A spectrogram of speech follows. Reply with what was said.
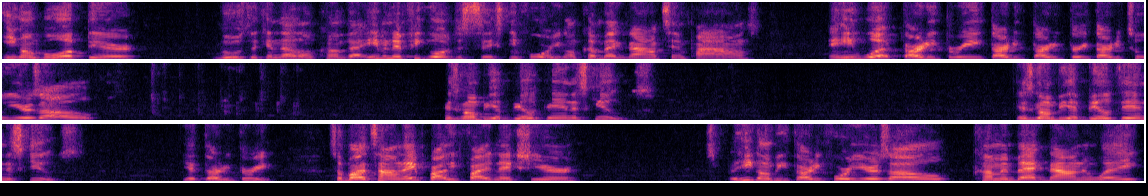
He gonna go up there, lose the Canelo, and come back. Even if he go up to 64, you're gonna come back down 10 pounds. And he what 33, 30, 33, 32 years old. It's gonna be a built-in excuse. It's gonna be a built-in excuse. You're 33. So by the time they probably fight next year, he gonna be 34 years old, coming back down in weight.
